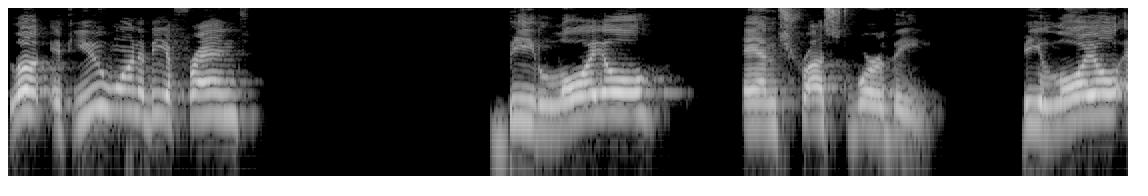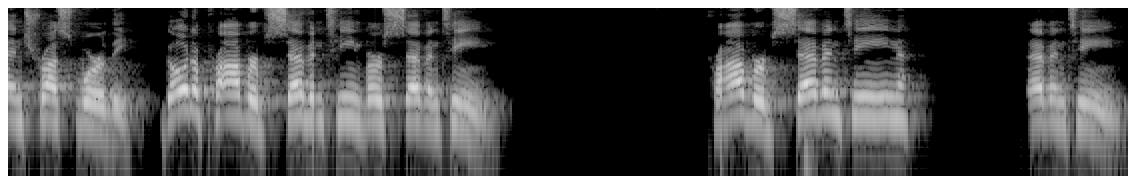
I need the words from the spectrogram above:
Look, if you want to be a friend, be loyal and trustworthy. Be loyal and trustworthy. Go to Proverbs 17, verse 17. Proverbs 17, 17.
